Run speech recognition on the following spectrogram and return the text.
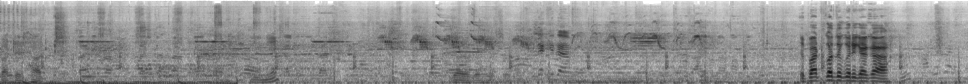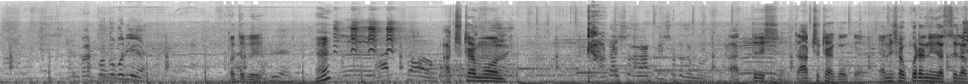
পাটের হাট। এ পাট কত করি কাকা? কত করে? হ্যাঁ? আটশো টাকা মন। আটত্রিশশো মন আটশো টাকা ওকে আমি সব কটা নিয়ে যাচ্ছিলাম।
